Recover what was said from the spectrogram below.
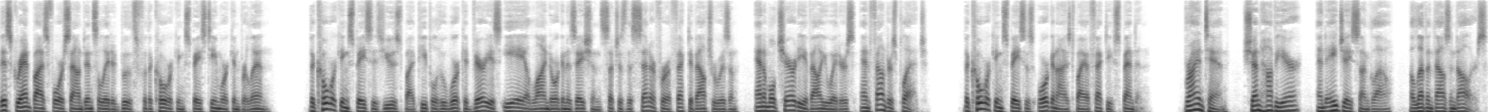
This grant buys four sound insulated booths for the co-working space teamwork in Berlin. The co-working space is used by people who work at various EA aligned organizations such as the Center for Effective Altruism, Animal Charity Evaluators, and Founders Pledge. The co-working space is organized by Effektiv Spenden. Brian Tan, Shen Javier, and AJ Sunglao, $11,000,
